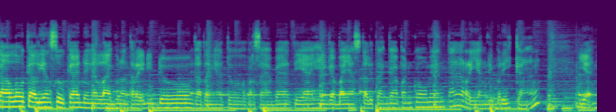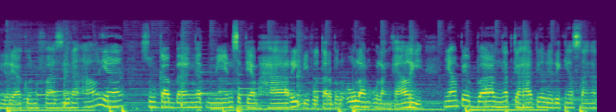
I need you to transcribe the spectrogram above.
kalau kalian suka dengan lagu Lentera ini dong, katanya tuh persahabat ya. Hingga banyak sekali tanggapan komentar yang diberikan. Yakni dari akun Fazira Alia Suka banget Min setiap hari diputar berulang-ulang kali Nyampe banget ke hati liriknya sangat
